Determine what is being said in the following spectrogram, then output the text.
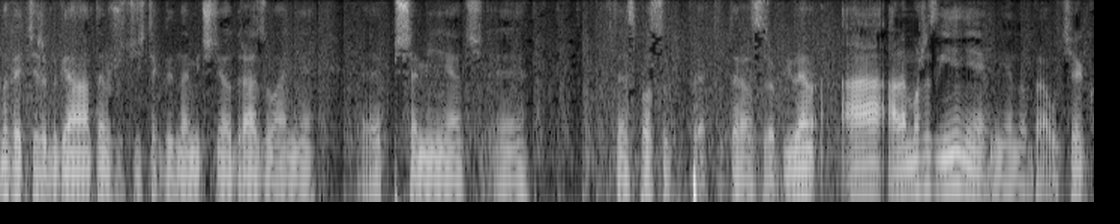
no wiecie, żeby granatem rzucić tak dynamicznie od razu, a nie e, przemieniać e, w ten sposób, jak to teraz zrobiłem. A, ale może zginie? Nie, nie, dobra, uciekł.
